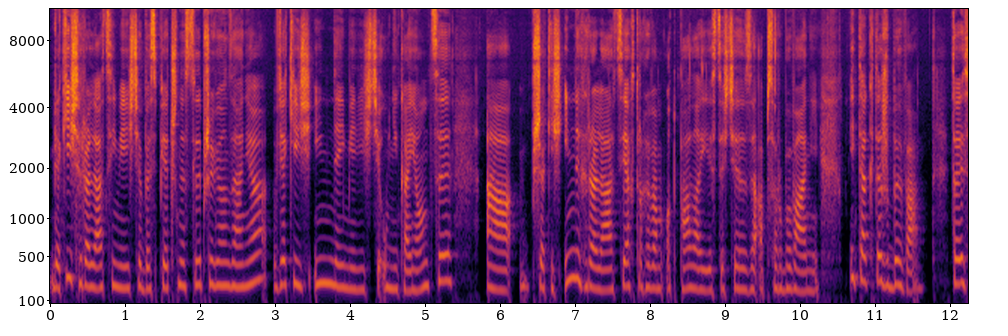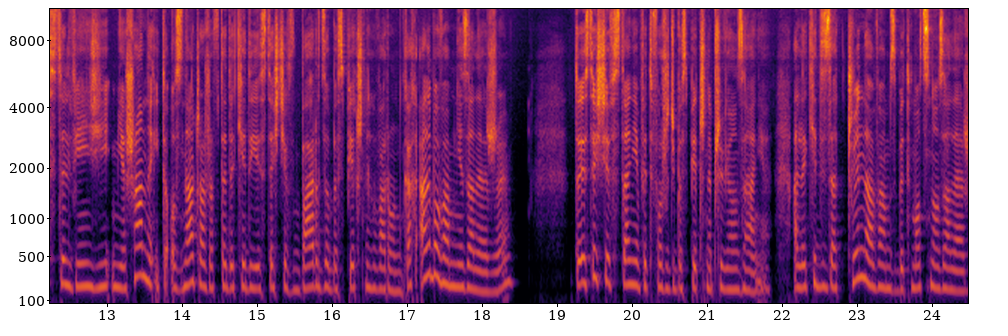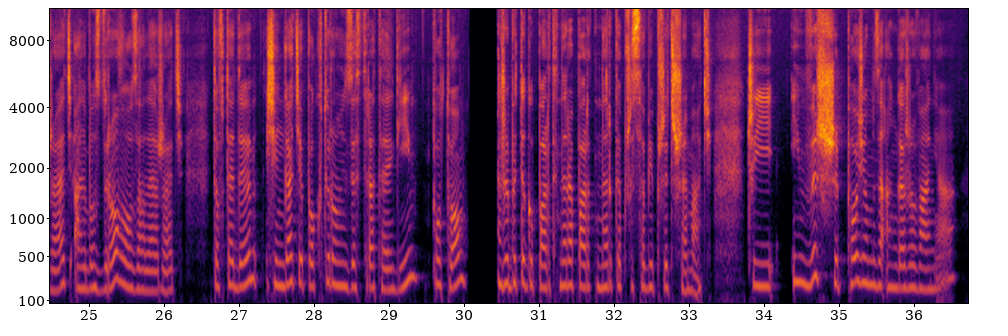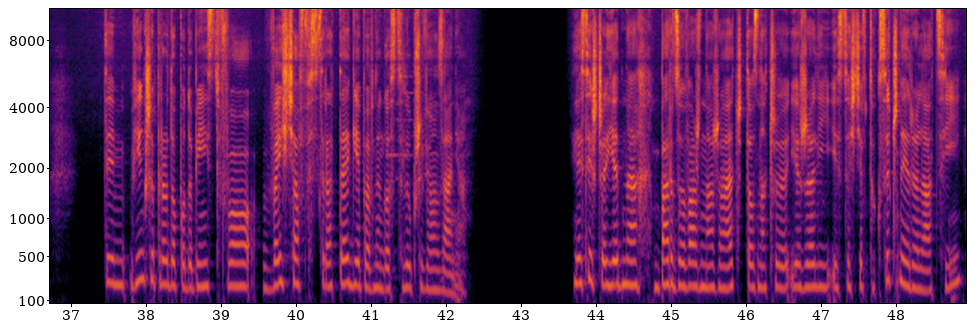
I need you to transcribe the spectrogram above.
w jakiejś relacji mieliście bezpieczny styl przywiązania, w jakiejś innej mieliście unikający, a przy jakichś innych relacjach trochę wam odpala i jesteście zaabsorbowani. I tak też bywa. To jest styl więzi mieszany i to oznacza, że wtedy, kiedy jesteście w bardzo bezpiecznych warunkach, albo wam nie zależy, to jesteście w stanie wytworzyć bezpieczne przywiązanie. Ale kiedy zaczyna Wam zbyt mocno zależeć albo zdrowo zależeć, to wtedy sięgacie po którąś ze strategii po to, żeby tego partnera, partnerkę przy sobie przytrzymać. Czyli im wyższy poziom zaangażowania, tym większe prawdopodobieństwo wejścia w strategię pewnego stylu przywiązania. Jest jeszcze jedna bardzo ważna rzecz, to znaczy, jeżeli jesteście w toksycznej relacji,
